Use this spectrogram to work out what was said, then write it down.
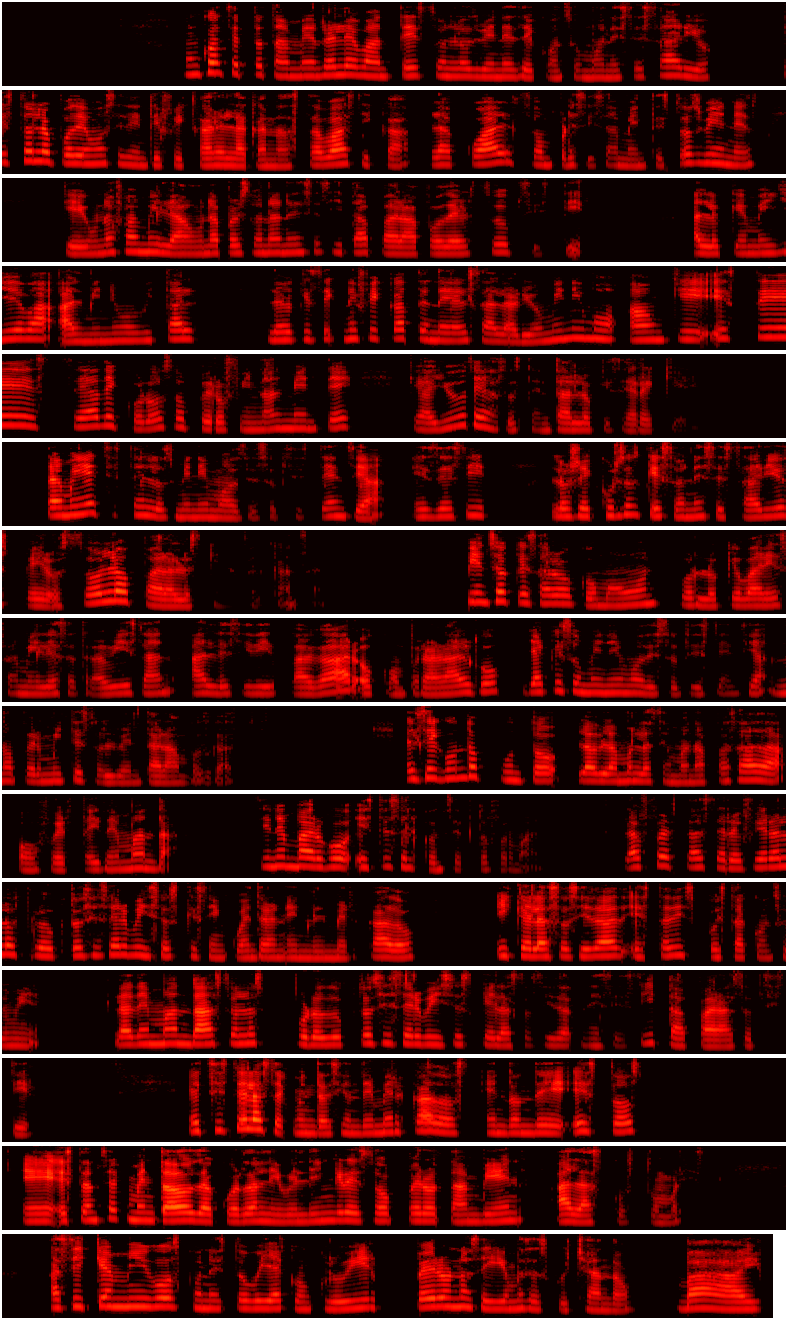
Un concepto también relevante son los bienes de consumo necesario. Esto lo podemos identificar en la canasta básica, la cual son precisamente estos bienes que una familia o una persona necesita para poder subsistir, a lo que me lleva al mínimo vital, lo que significa tener el salario mínimo, aunque este sea decoroso, pero finalmente que ayude a sustentar lo que se requiere. También existen los mínimos de subsistencia, es decir, los recursos que son necesarios, pero solo para los que nos alcanzan. Pienso que es algo común por lo que varias familias atraviesan al decidir pagar o comprar algo, ya que su mínimo de subsistencia no permite solventar ambos gastos. El segundo punto lo hablamos la semana pasada, oferta y demanda. Sin embargo, este es el concepto formal. La oferta se refiere a los productos y servicios que se encuentran en el mercado y que la sociedad está dispuesta a consumir. La demanda son los productos y servicios que la sociedad necesita para subsistir. Existe la segmentación de mercados, en donde estos eh, están segmentados de acuerdo al nivel de ingreso, pero también a las costumbres. Así que amigos, con esto voy a concluir, pero nos seguimos escuchando. Bye.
